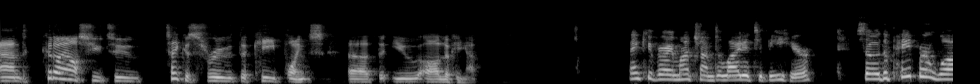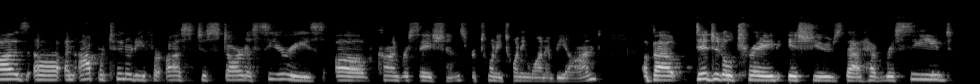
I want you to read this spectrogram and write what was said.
and could I ask you to take us through the key points uh, that you are looking at? Thank you very much. I'm delighted to be here. So the paper was uh, an opportunity for us to start a series of conversations for 2021 and beyond about digital trade issues that have received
